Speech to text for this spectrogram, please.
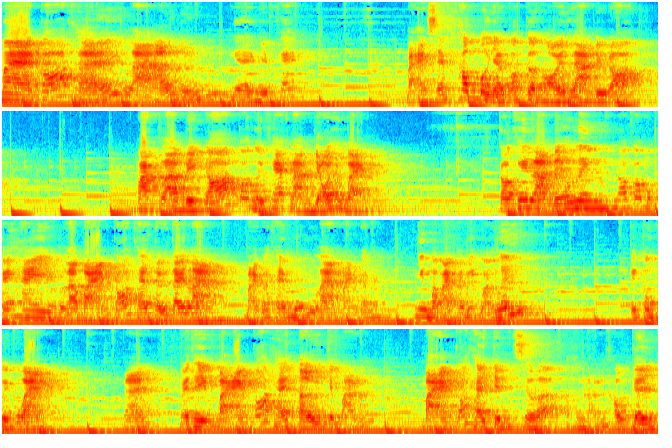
mà có thể là ở những nghề nghiệp khác, bạn sẽ không bao giờ có cơ hội làm điều đó. Hoặc là việc đó có người khác làm giỏi hơn bạn. Còn khi làm điều linh nó có một cái hay là bạn có thể tự tay làm, bạn có thể muốn làm, bạn có nhưng mà bạn phải biết quản lý cái công việc của bạn. Đấy. Vậy thì bạn có thể tự chụp ảnh, bạn có thể chỉnh sửa hình ảnh hậu kỳ,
